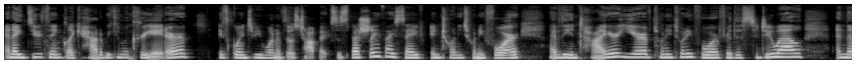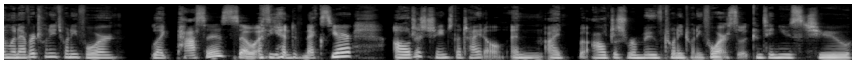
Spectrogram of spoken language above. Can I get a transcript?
And I do think like how to become a creator is going to be one of those topics, especially if I say in 2024, I have the entire year of 2024 for this to do well. And then whenever 2024 like passes so at the end of next year i'll just change the title and i i'll just remove 2024 so it continues to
